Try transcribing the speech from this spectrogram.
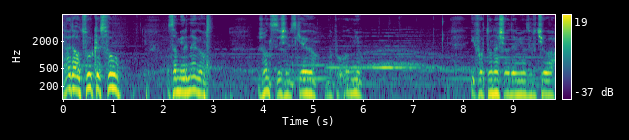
Wydał córkę swą za miernego rządcy ziemskiego na południu. I fortuna się ode mnie odwróciła.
